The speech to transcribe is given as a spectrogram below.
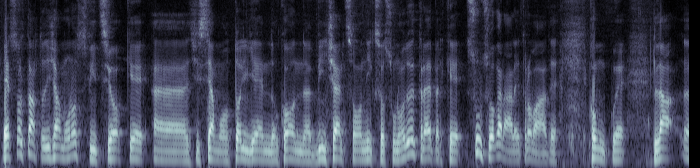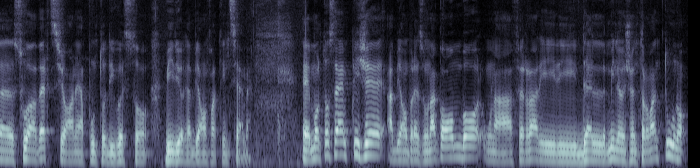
è soltanto diciamo uno sfizio che eh, ci stiamo togliendo con Vincenzo Nixos 123 perché sul suo canale trovate comunque la eh, sua versione appunto di questo video che abbiamo fatto insieme. È molto semplice, abbiamo preso una combo, una Ferrari del 1991,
